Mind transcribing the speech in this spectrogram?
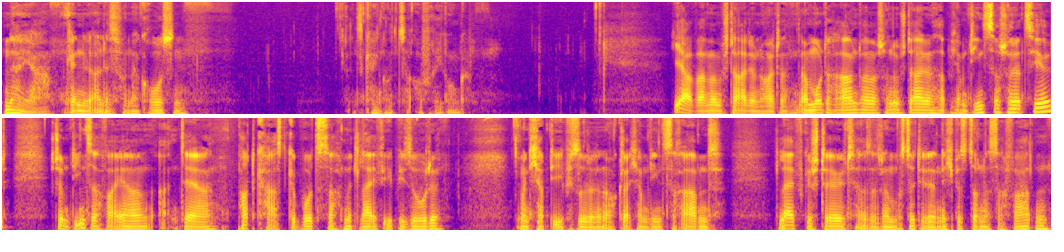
Naja, kennen wir alles von der Großen. Das kein Grund zur Aufregung. Ja, waren wir im Stadion heute. Am Montagabend waren wir schon im Stadion, das habe ich am Dienstag schon erzählt. Stimmt, Dienstag war ja der Podcast-Geburtstag mit Live-Episode. Und ich habe die Episode dann auch gleich am Dienstagabend live gestellt. Also da musstet ihr dann nicht bis Donnerstag warten.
